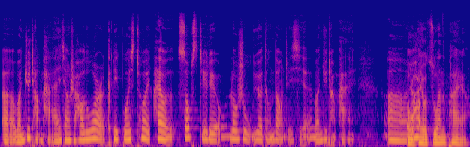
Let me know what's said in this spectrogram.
呃，玩具厂牌像是 How to Work、Big Boys Toy，还有 Soap Studio、陋室五月等等这些玩具厂牌。呃，哦，还有 Zuan 派啊。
